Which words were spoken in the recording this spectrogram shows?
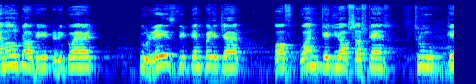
amount of heat required to raise the temperature of 1 kg of substance through k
